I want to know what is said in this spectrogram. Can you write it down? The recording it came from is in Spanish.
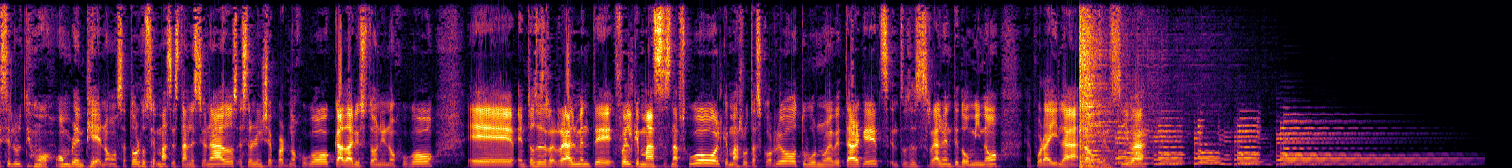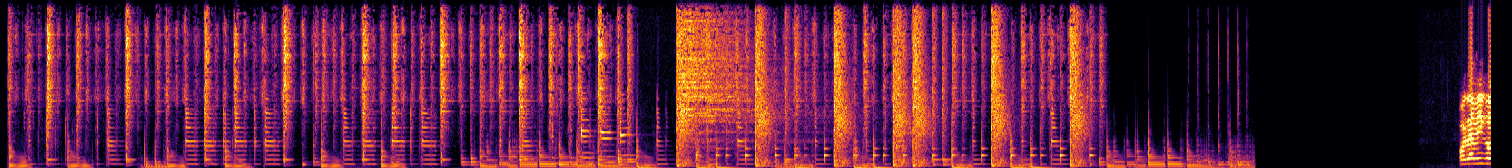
es el último hombre en pie, ¿no? O sea, todos los demás están lesionados, Sterling Shepard no jugó, Kadarius Tony no jugó, eh, entonces realmente fue el que más snaps jugó, el que más rutas corrió, tuvo nueve targets, entonces realmente dominó eh, por ahí la, la ofensiva.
